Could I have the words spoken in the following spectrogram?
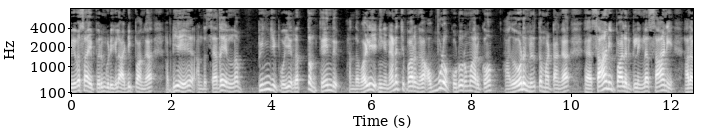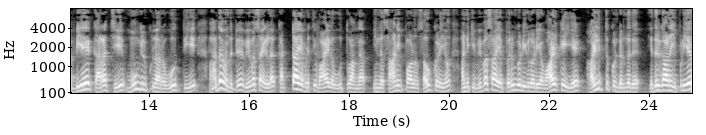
விவசாய பெருங்குடிகளை அடிப்பாங்க. அப்படியே அந்த செதையெல்லாம் பிஞ்சு போய் ரத்தம் தேய்ந்து அந்த வழி நீங்கள் நினச்சி பாருங்கள் அவ்வளோ கொடூரமாக இருக்கும். அதோடு நிறுத்த மாட்டாங்க. சாணி பால் இருக்கு இல்லைங்களா சாணி. அதை அப்படியே கரைச்சி மூங்கில்குள்ளார ஊற்றி அதை வந்துட்டு விவசாயிகளை கட்டாயப்படுத்தி வாயில் ஊற்றுவாங்க இந்த சாணிப்பாலும் சவுக்கடையும் அன்னைக்கு விவசாய பெருங்குடிகளுடைய வாழ்க்கையே அழித்து கொண்டிருந்தது. எதிர்காலம் இப்படியே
